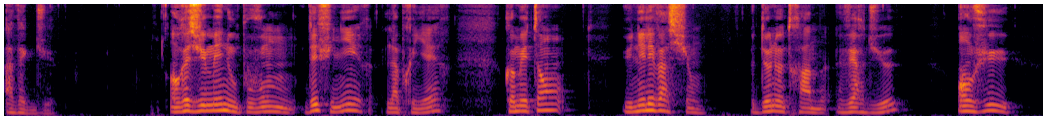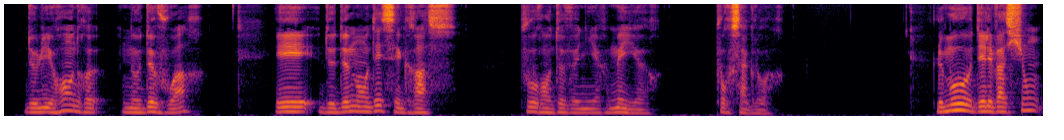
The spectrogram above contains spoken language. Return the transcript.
avec Dieu. En résumé, nous pouvons définir la prière comme étant une élévation de notre âme vers Dieu en vue de lui rendre nos devoirs et de demander ses grâces pour en devenir meilleur pour sa gloire. Le mot d'élévation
